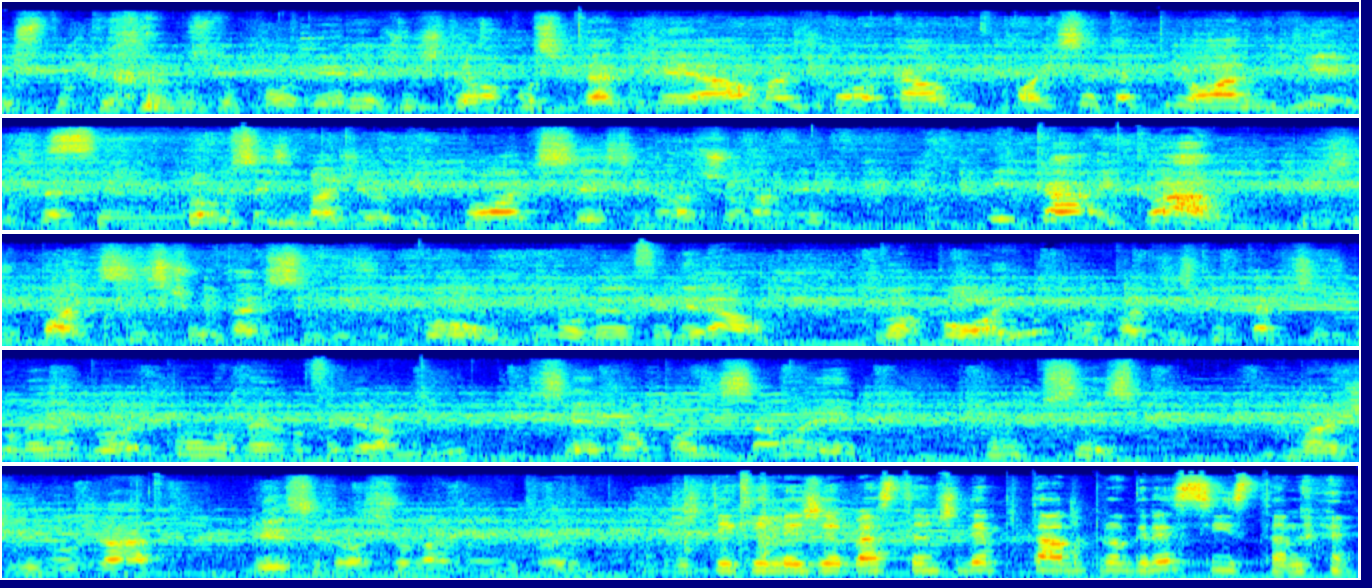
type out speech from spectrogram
os tucanos do poder e a gente tem uma possibilidade real, mas de colocar algo que pode ser até pior do que eles, né? Sim. Como vocês imaginam que pode ser esse relacionamento? E, e claro, pode existir um Tarcísio com um governo federal no apoio, ou pode existir um Tarcísio governador com um governo federal que seja oposição a ele. Como que vocês imaginam já esse relacionamento aí? A gente tem que eleger bastante deputado progressista, né?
